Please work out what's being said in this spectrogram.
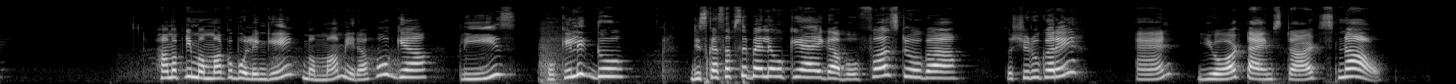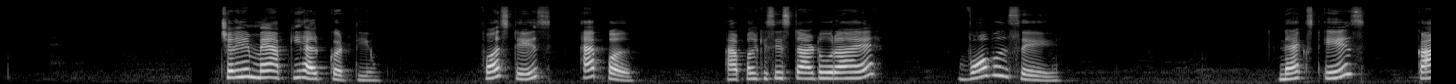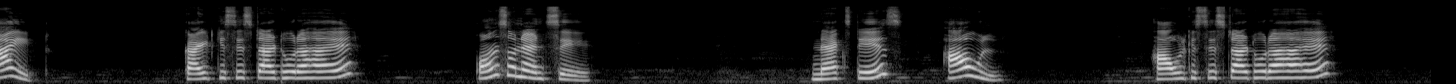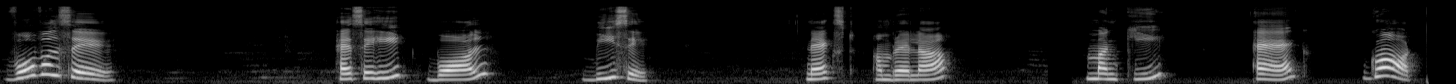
हम अपनी मम्मा को बोलेंगे, मम्मा, मेरा हो गया। प्लीज़ ओके लिख दो। जिसका सबसे पहले ओके आएगा वो फ़र्स्ट होगा। तो शुरू करें। And your time starts now चलिए, मैं आपकी हेल्प करती हूँ। फ़र्स्ट इज़ एप्पल एप्पल किसे स्टार्ट हो रहा है? वॉवल से। नेक्स्ट इज़ काइट काइट किससे स्टार्ट हो रहा है? कॉन्सोनेंट से। नेक्स्ट इज़ आउल आउल किससे स्टार्ट हो रहा है? वोवल से। ऐसे ही बॉल बी से। Next umbrella monkey egg goat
